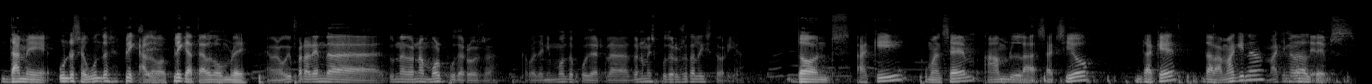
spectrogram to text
dame unos segundos, explícalo, Sí. explícate algo, hombre. Bueno, avui parlarem d'una dona molt poderosa, que va tenir molt de poder, la dona més poderosa de la història. Doncs aquí comencem amb la secció de què? De la màquina, Màquina del temps.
